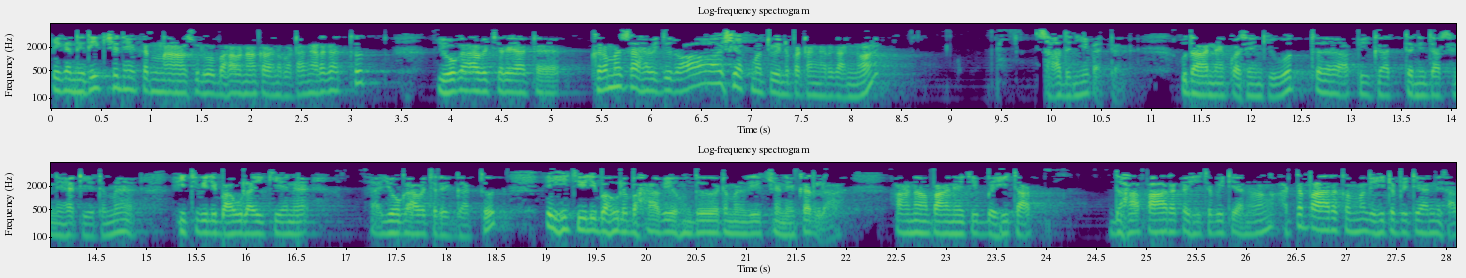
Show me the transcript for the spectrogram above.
ඒක නිරීක්ෂණය කරන අසුලව භාවනා කරන්න පටන් අරගත්තොත් යෝගාවචරයට ක්‍රමසහ විදි රාශියක් මතුවෙන්න පටන් අර ගන්නවා. සාධනීය පැත්තට. උදාහරණයක් වශයෙන් කිව්වොත් අපි ගත්ත නිදර්ශනයේ හැටියටම හිතවිලි බහුලයි කියන යෝගාවචරයක් ගත්තොත් ඒ හිතවිලි බහුල භාවය හොඳටම නිරීක්ෂණය කරලා ආනාපානයේ තිබ්බ හිතක් දහ පාරක හිත පිට යනවා අට පාරකම හිත පිට යන්නේ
